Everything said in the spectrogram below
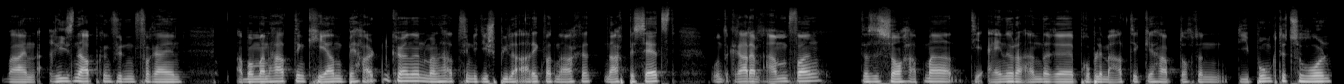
war ein Riesenabgang für den Verein, aber man hat den Kern behalten können. Man hat, finde ich, die Spieler adäquat nach, nachbesetzt und gerade am Anfang der Saison hat man die ein oder andere Problematik gehabt, auch dann die Punkte zu holen.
